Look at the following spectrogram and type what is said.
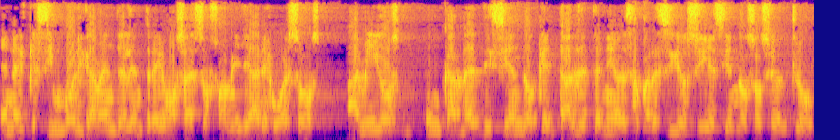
en el que simbólicamente le entreguemos a esos familiares o a esos amigos un carnet diciendo que tal detenido desaparecido sigue siendo socio del club.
